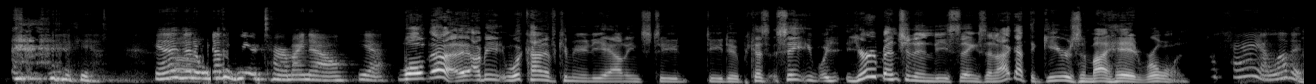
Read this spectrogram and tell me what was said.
yeah. Yeah, and then uh, another weird term. I know. Yeah. Well, no, I mean, what kind of community outings do you do you do? Because see, you're mentioning these things, and I got the gears in my head rolling. Okay, I love it.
